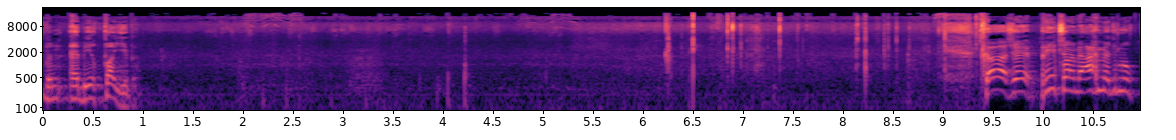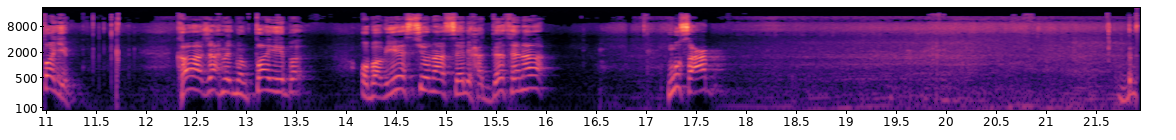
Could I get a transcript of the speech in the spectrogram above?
بن أبي طيب. كاجة بريتشان مع أحمد بن الطيب كاجة أحمد بن الطيب وبابيستيونا اللي حدثنا مصعب بن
